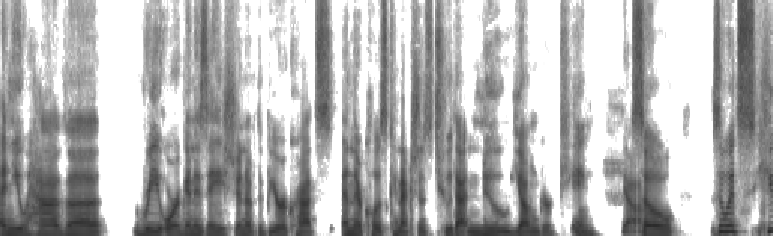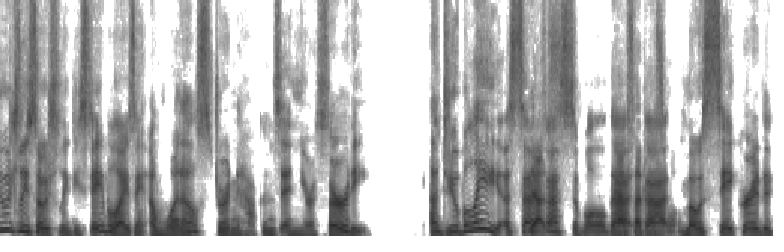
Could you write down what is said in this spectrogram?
And you have a reorganization of the bureaucrats and their close connections to that new younger king. Yeah. So so it's hugely socially destabilizing. And what else, Jordan, happens in year 30? A jubilee, a sed yes. festival, that that festival. most sacred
